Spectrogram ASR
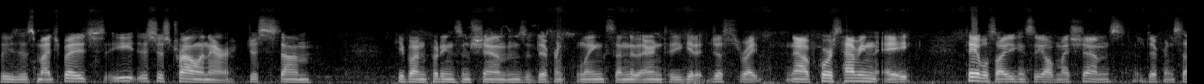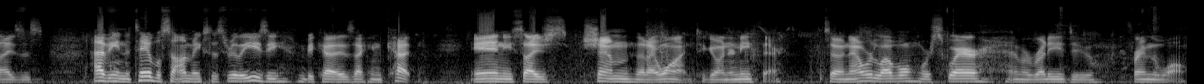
lose this much, but it's it's just trial and error. Just um, keep on putting some shims of different lengths under there until you get it just right. Now, of course, having a table saw, you can see all my shims of different sizes. Having a table saw makes this really easy because I can cut any size shim that I want to go underneath there. So now we're level, we're square, and we're ready to frame the wall.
